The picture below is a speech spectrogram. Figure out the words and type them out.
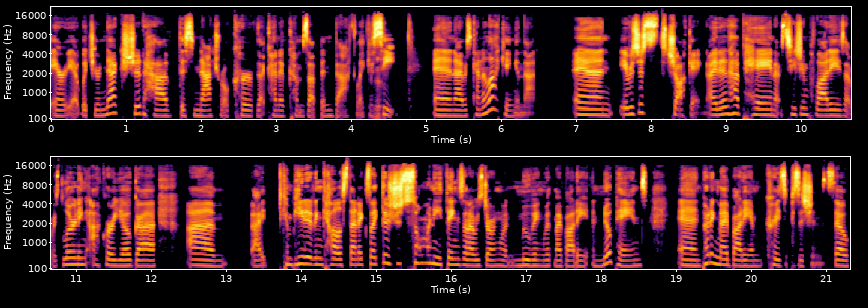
area, which your neck should have this natural curve that kind of comes up and back like a yeah. C. And I was kind of lacking in that. And it was just shocking. I didn't have pain. I was teaching Pilates. I was learning acro yoga. Um, I competed in calisthenics. Like there's just so many things that I was doing when moving with my body and no pains and putting my body in crazy positions. So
